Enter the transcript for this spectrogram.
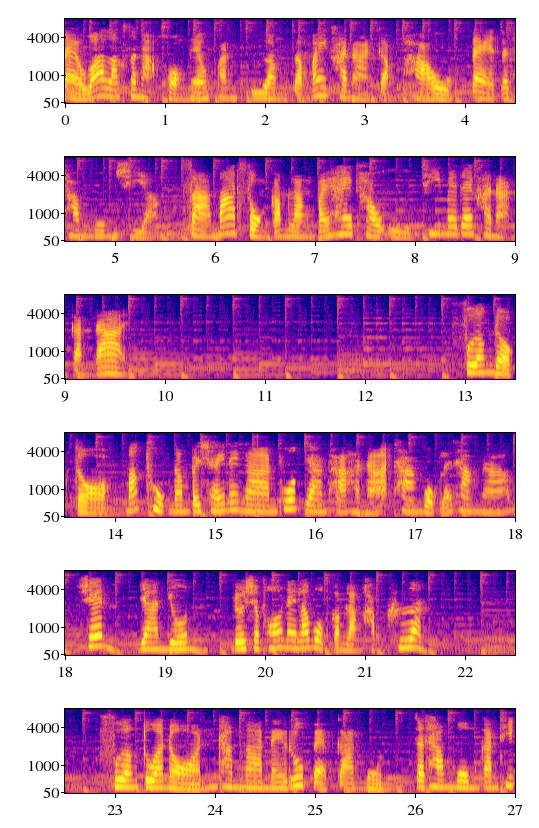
แต่ว่าลักษณะของแนวฟันเฟืองจะไม่ขนานกับเพาแต่จะทำมุมเฉียง สามารถส่งกำลังไปให้เพาอื่นที่ไม่ได้ขนานกันได้เฟืองดอกจอกมักถูกนำไปใช้ในงานพวกยานพาหนะทางบกและทางน้ำ เช่น ยานยนต์ โดยเฉพาะในระบบกำลังขับเคลื่อน เฟืองตัวหนอนทำงานในรูปแบบการหมุน จะทำมุมกันที่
